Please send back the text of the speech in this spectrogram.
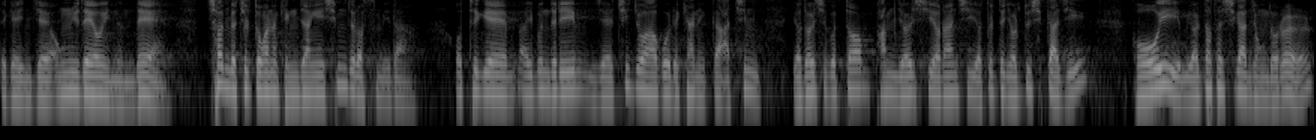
이렇게 이제 억류되어 있는데 첫 며칠 동안은 굉장히 힘들었습니다. 어떻게 아, 이분들이 이제 취조하고 이렇게 하니까 아침 8시부터 밤 10시, 11시, 어떨 땐 12시까지 거의 15시간 정도를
